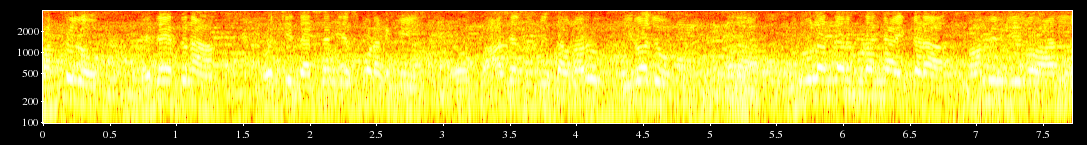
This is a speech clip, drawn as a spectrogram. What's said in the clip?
భక్తులు పెద్ద ఎత్తున వచ్చి దర్శనం చేసుకోవడానికి ఆశలు చూపిస్తూ ఉన్నారు. ఈరోజు మన గురువులందరూ కూడా ఇక్కడ స్వామీజీలు వాళ్ళు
